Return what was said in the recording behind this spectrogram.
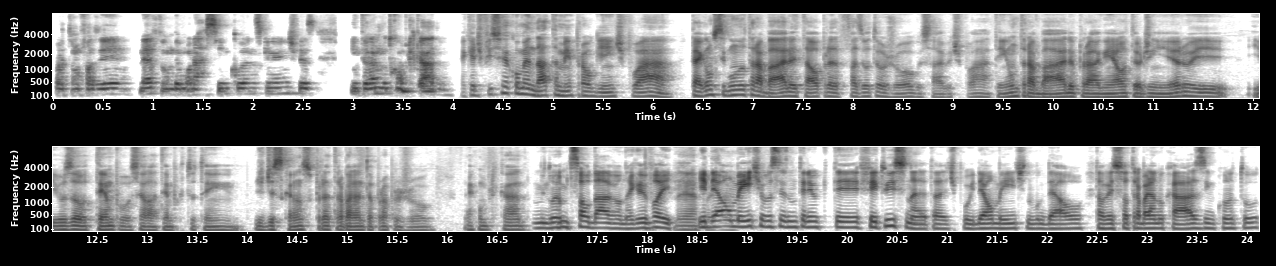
para tu não fazer, né? Tu não demorar 5 anos que nem a gente fez. Então é muito complicado. É que é difícil recomendar também para alguém, tipo, ah, pega um segundo trabalho e tal para fazer o teu jogo, sabe? Tipo, ah, tem um trabalho para ganhar o teu dinheiro e, e usa o tempo, sei lá, tempo que tu tem de descanso para trabalhar no teu próprio jogo. É complicado. Não é muito saudável, né? Que eu falei, é, idealmente é. vocês não teriam que ter feito isso, né? Tá, tipo, idealmente, no mundial, talvez só trabalhar no caso enquanto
